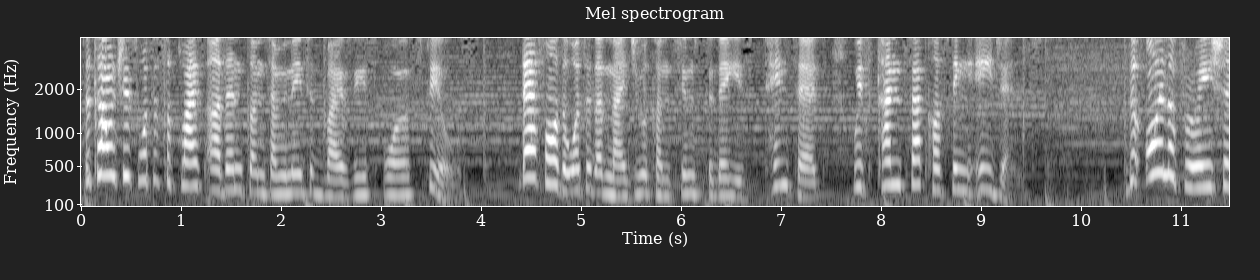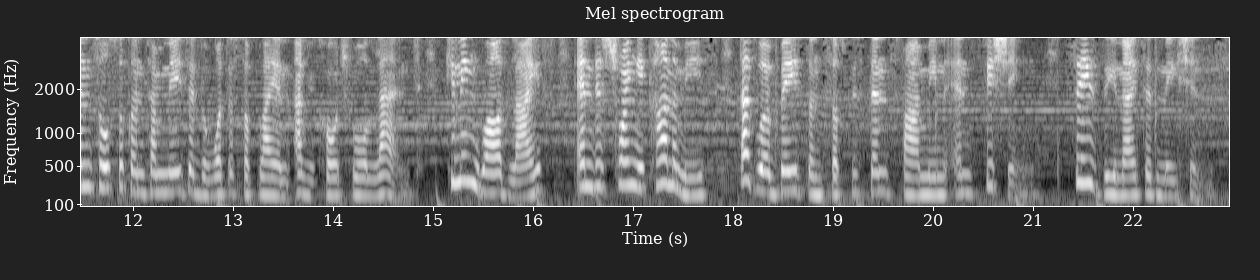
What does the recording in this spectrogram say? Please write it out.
The country's water supplies are then contaminated by these oil spills. Therefore, the water that Nigeria consumes today is tainted with cancer-causing agents. The oil operations also contaminated the water supply and agricultural land, killing wildlife and destroying economies that were based on subsistence farming and fishing, says the United Nations.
